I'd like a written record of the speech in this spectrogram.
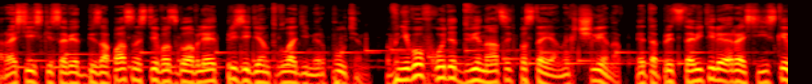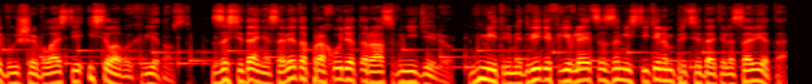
Российский Совет Безопасности возглавляет президент Владимир Путин. В него входят 12 постоянных членов. Это представители российской высшей власти и силовых ведомств. Заседания Совета проходят раз в неделю. Дмитрий Медведев является заместителем председателя Совета,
